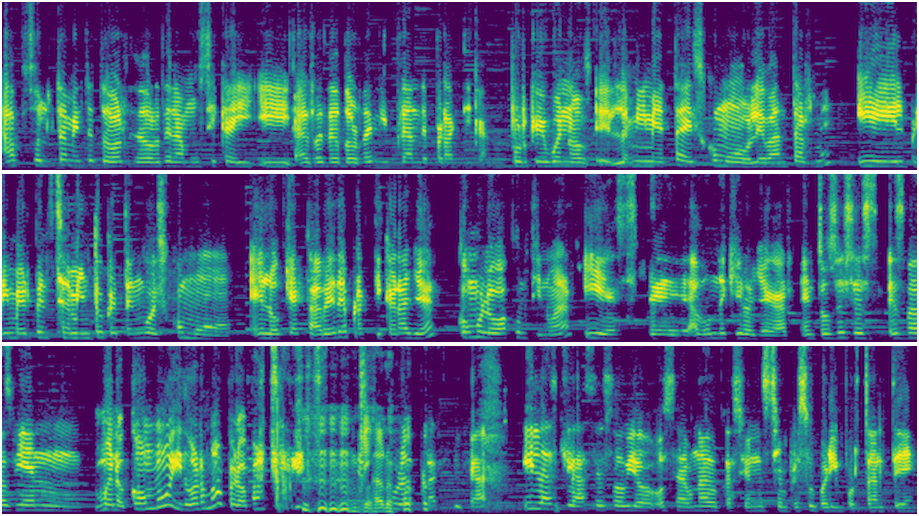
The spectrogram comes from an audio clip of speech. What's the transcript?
absolutamente todo alrededor de la música y, alrededor de mi plan de práctica. Porque bueno, eh, mi meta es como levantarme y el primer pensamiento que tengo es como en lo que acabé de practicar ayer, cómo lo voy a continuar y este, a dónde quiero llegar. Entonces es, es más bien, bueno, como y duermo, pero aparte claro. pura práctica. Y las clases, obvio, o sea, una educación es siempre súper importante.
